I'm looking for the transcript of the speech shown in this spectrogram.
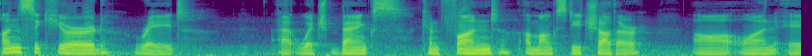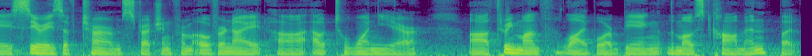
unsecured rate at which banks can fund amongst each other uh, on a series of terms stretching from overnight uh, out to one year. Uh, three month LIBOR being the most common, but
